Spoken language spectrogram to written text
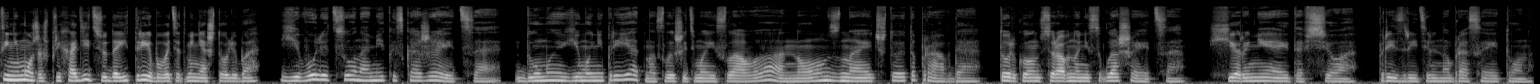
Ты не можешь приходить сюда и требовать от меня что-либо». Его лицо на миг искажается. Думаю, ему неприятно слышать мои слова, но он знает, что это правда. Только он все равно не соглашается. «Херня это все, презрительно бросает он.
